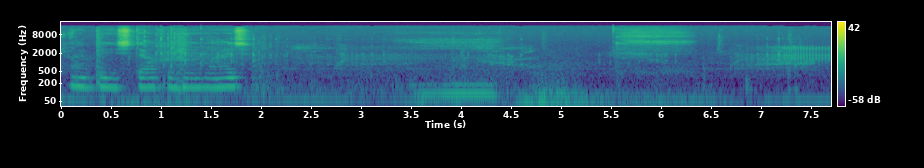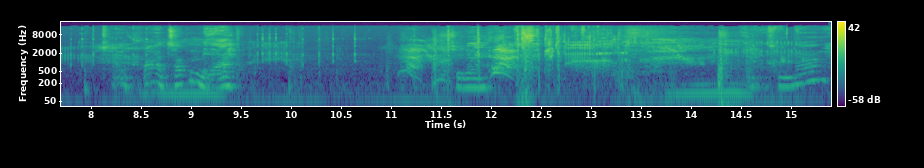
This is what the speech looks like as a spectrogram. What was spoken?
Try to be stealthy here, guys. Try and fly on top of me there. Should one down.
